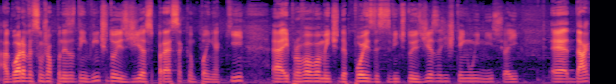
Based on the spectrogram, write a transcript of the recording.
agora a versão japonesa tem 22 dias para essa campanha aqui. Uh, e provavelmente depois desses 22 dias a gente tem o início aí é, da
